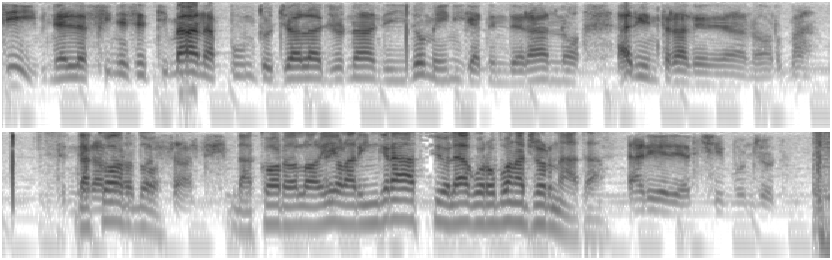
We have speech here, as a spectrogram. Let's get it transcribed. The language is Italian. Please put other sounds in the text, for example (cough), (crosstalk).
Sì, nel fine settimana appunto già la giornata di domenica tenderanno a rientrare nella norma. D'accordo, d'accordo, allora io la ringrazio le auguro buona giornata. Arrivederci, buongiorno.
